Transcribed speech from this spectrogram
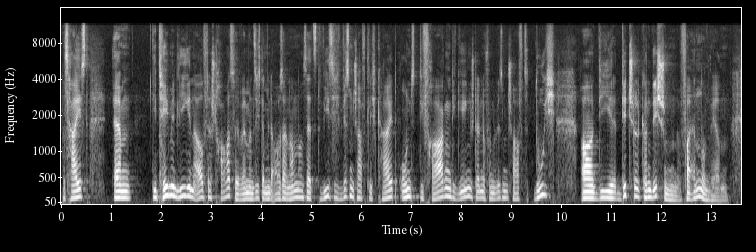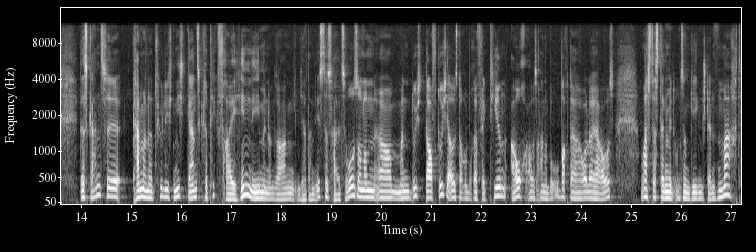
Das heißt, ähm, die Themen liegen auf der Straße, wenn man sich damit auseinandersetzt, wie sich Wissenschaftlichkeit und die Fragen, die Gegenstände von Wissenschaft durch äh, die Digital Condition verändern werden. Das Ganze kann man natürlich nicht ganz kritikfrei hinnehmen und sagen, ja, dann ist es halt so, sondern äh, man durch, darf durchaus darüber reflektieren, auch aus einer Beobachterrolle heraus, was das denn mit unseren Gegenständen macht.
